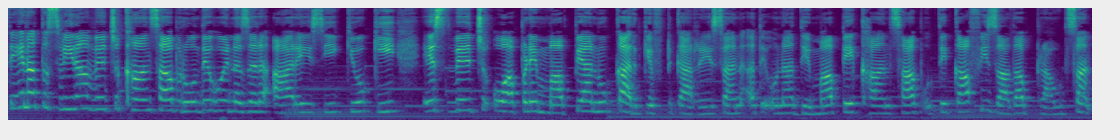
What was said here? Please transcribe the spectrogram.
ਤੇ ਇਹਨਾਂ ਤਸਵੀਰਾਂ ਵਿੱਚ ਖਾਨ ਸਾਹਿਬ ਰੋਂਦੇ ਹੋਏ ਨਜ਼ਰ ਆ ਰਹੇ ਸੀ ਕਿਉਂਕਿ ਇਸ ਵਿੱਚ ਉਹ ਆਪਣੇ ਮਾਪਿਆਂ ਨੂੰ ਘਰ ਗਿਫਟ ਕਰ ਰਹੇ ਸਨ ਅਤੇ ਉਹਨਾਂ ਦੇ ਮਾਪੇ ਖਾਨ ਸਾਹਿਬ ਉੱਤੇ ਕਾਫੀ ਜ਼ਿਆਦਾ ਪ੍ਰਾਊਡ ਸਨ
